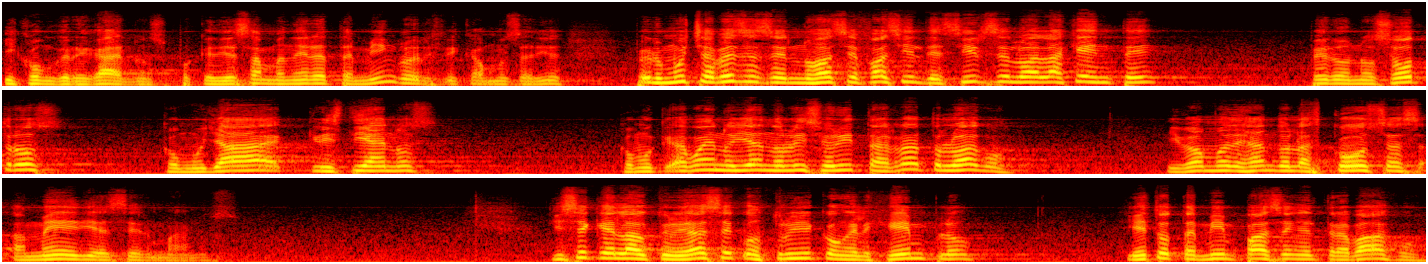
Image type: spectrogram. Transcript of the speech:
y congregarnos, porque de esa manera también glorificamos a Dios. Pero muchas veces nos hace fácil decírselo a la gente pero nosotros, como ya cristianos, como que, ah, bueno, ya no lo hice ahorita, al rato lo hago. Y vamos dejando las cosas a medias, hermanos. Dice que la autoridad se construye con el ejemplo y esto también pasa en el trabajo.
